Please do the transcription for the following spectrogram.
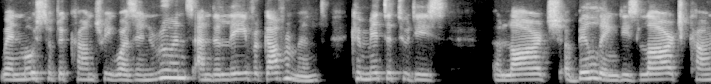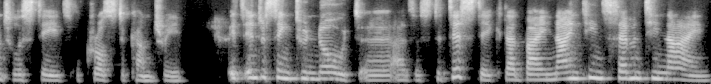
when most of the country was in ruins and the Labour government committed to these uh, large uh, building these large council estates across the country. It's interesting to note uh, as a statistic that by 1979,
